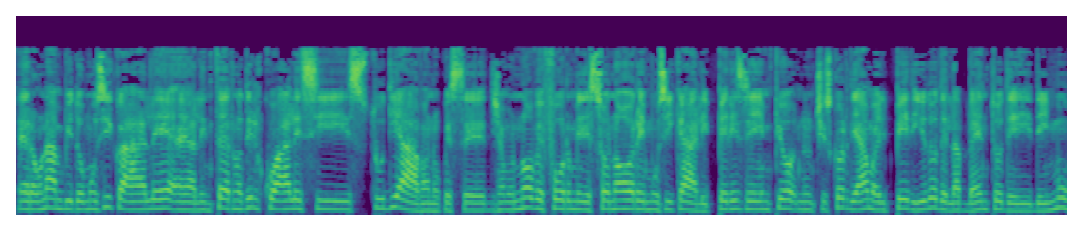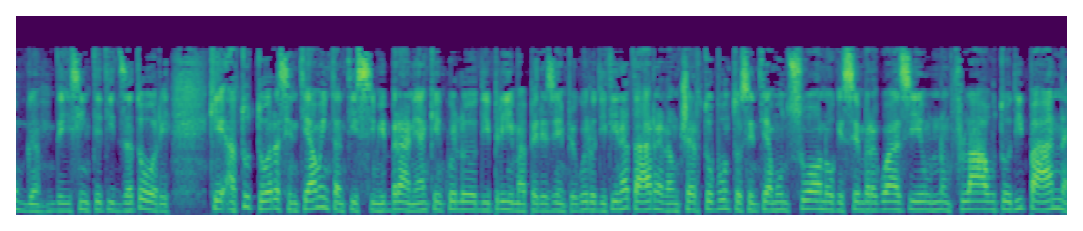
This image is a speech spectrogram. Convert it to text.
era un ambito musicale eh, all'interno del quale si studiavano queste diciamo, nuove forme sonore musicali. Per esempio, non ci scordiamo, è il periodo dell'avvento dei, dei Moog, dei sintetizzatori, che a tuttora sentiamo in tantissimi brani, anche in quello di prima, per esempio, quello di Tina Turner, a un certo punto sentiamo un suono che sembra quasi un, flauto di pan,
